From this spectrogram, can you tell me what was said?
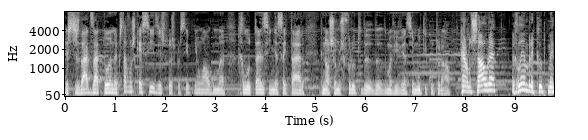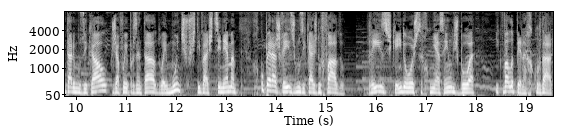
estes dados à tona, que estavam esquecidos e as pessoas pareciam que tinham alguma relutância em aceitar que nós somos fruto de, de, de uma vivência multicultural. Carlos Saura relembra que o documentário musical, que já foi apresentado em muitos festivais de cinema, recupera as raízes musicais do fado, raízes que ainda hoje se reconhecem em Lisboa e que vale a pena recordar.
